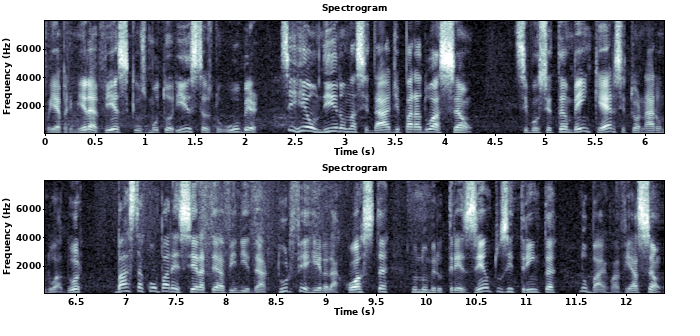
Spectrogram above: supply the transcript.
Foi a primeira vez que os motoristas do Uber se reuniram na cidade para a doação. Se você também quer se tornar um doador, basta comparecer até a Avenida Arthur Ferreira da Costa, no número 330, no bairro Aviação.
